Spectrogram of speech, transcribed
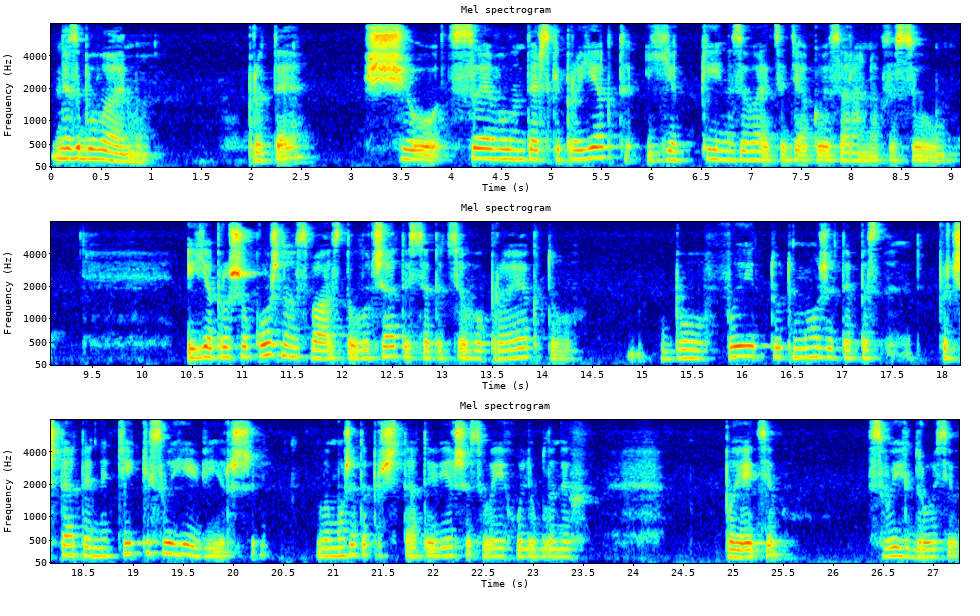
Не забуваємо про те, що це волонтерський проєкт, який називається Дякую за ранок ЗСУ. І я прошу кожного з вас долучатися до цього проєкту, бо ви тут можете прочитати не тільки свої вірші, ви можете прочитати вірші своїх улюблених поетів, своїх друзів.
